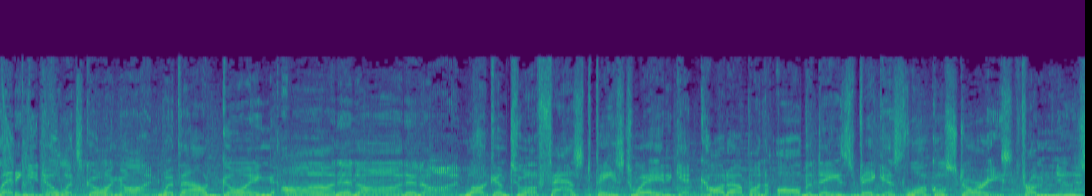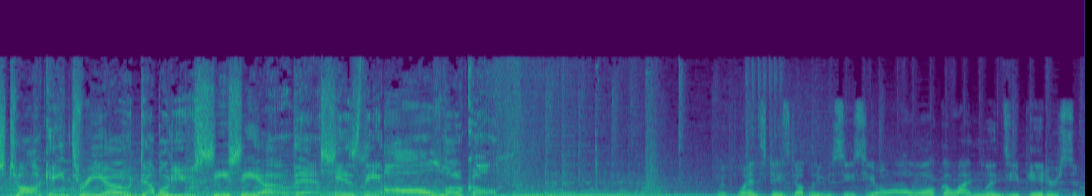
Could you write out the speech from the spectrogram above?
letting you know what's going on without going on and on and on. Welcome to a fast paced way to get caught up on all the day's biggest local stories from News Talk 830 WCCO. This is the All Local. With Wednesday's WCCO All Local, I'm Lindsey Peterson.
